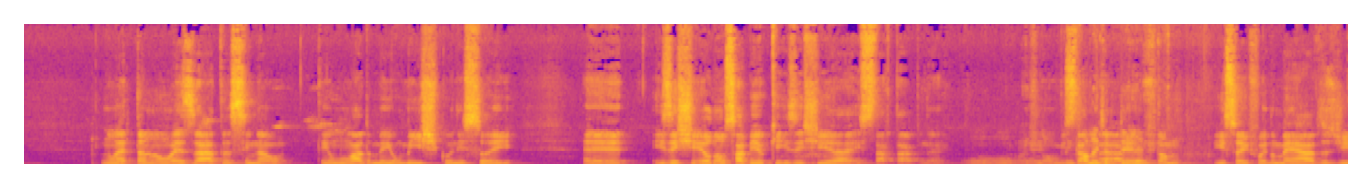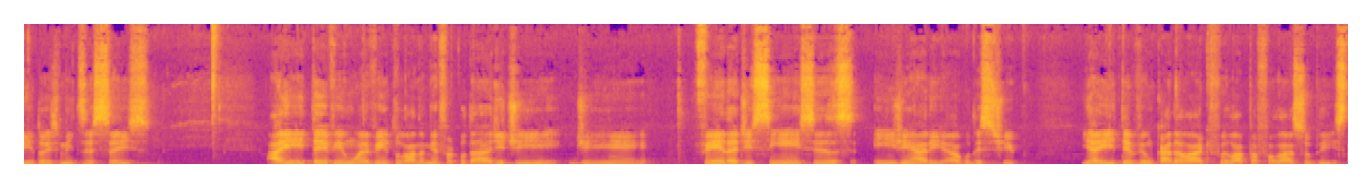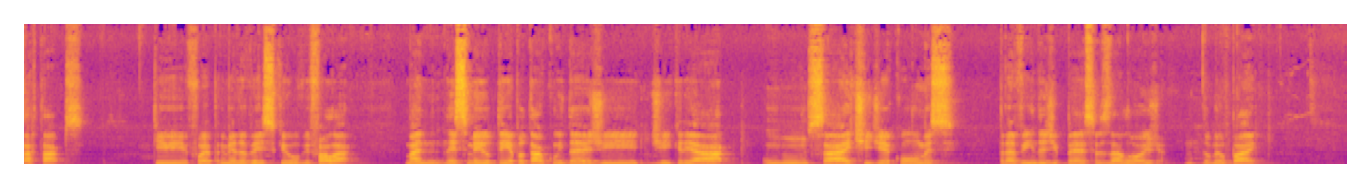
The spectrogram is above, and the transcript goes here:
não é tão exata assim não. Tem um lado meio místico nisso aí. É, existe, eu não sabia que existia startup, né? O, o nome startup. Então, isso aí foi no meados de 2016. Aí teve um evento lá na minha faculdade de, de feira de ciências e engenharia, algo desse tipo. E aí teve um cara lá que foi lá para falar sobre startups, que foi a primeira vez que eu ouvi falar. Mas nesse meio tempo eu estava com ideia de, de criar um site de e-commerce para venda de peças da loja do meu pai.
